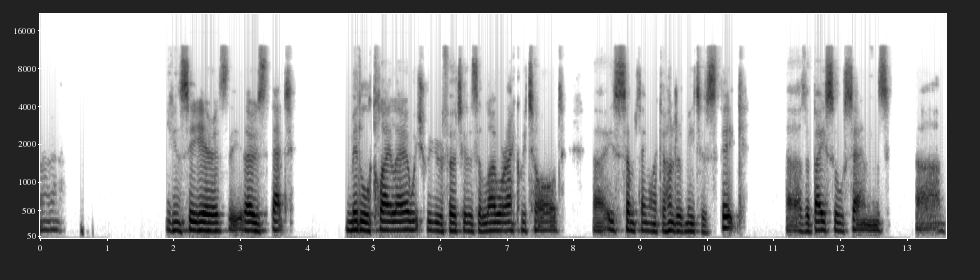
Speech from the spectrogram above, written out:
Uh, you can see here is the, those that middle clay layer, which we refer to as a lower aquitard, uh, is something like 100 meters thick. Uh, the basal sands, um,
